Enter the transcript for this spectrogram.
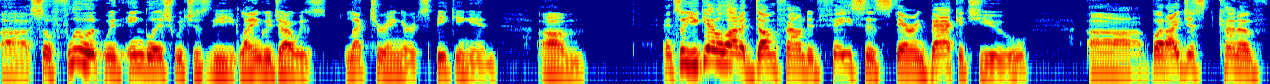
uh, so fluent with English, which is the language I was lecturing or speaking in. Um, and so you get a lot of dumbfounded faces staring back at you. Uh, but I just kind of,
